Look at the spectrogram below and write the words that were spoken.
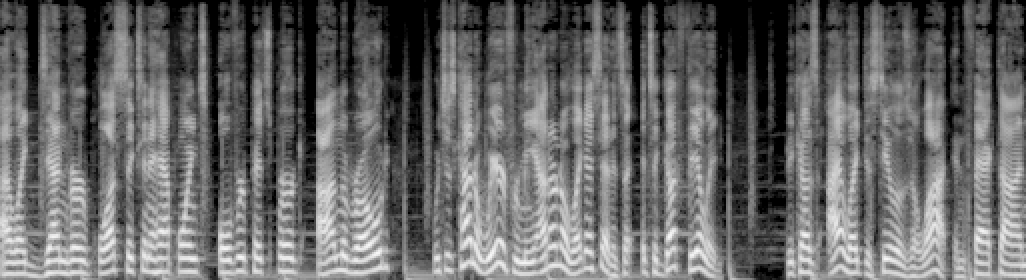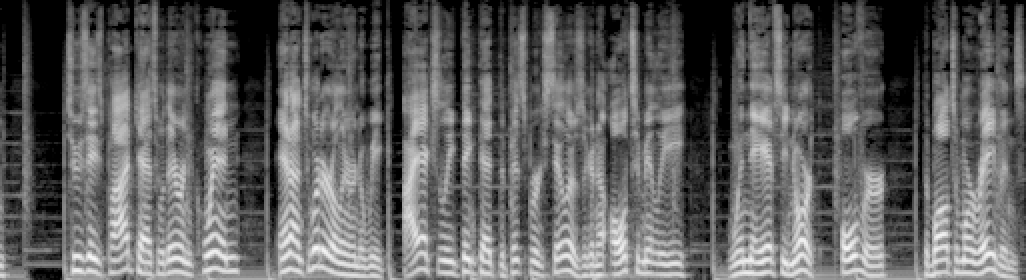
I like Denver plus six and a half points over Pittsburgh on the road, which is kind of weird for me. I don't know. Like I said, it's a it's a gut feeling because I like the Steelers a lot. In fact, on Tuesday's podcast with Aaron Quinn and on Twitter earlier in the week, I actually think that the Pittsburgh Steelers are going to ultimately win the AFC North over the Baltimore Ravens.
